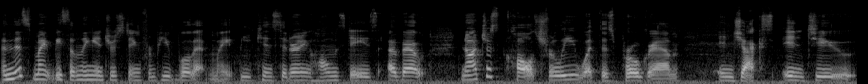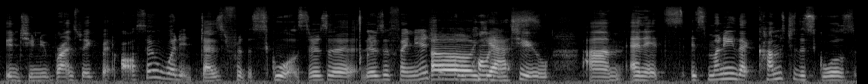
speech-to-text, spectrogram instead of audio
and this might be something interesting for people that might be considering homestays about not just culturally what this program injects into into New Brunswick, but also what it does for the schools. There's a there's a financial Oh, component yes. too, um, and it's it's money that comes to the schools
